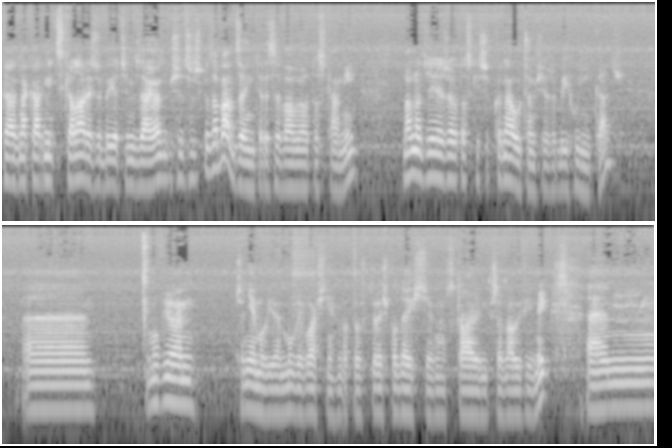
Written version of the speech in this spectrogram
ka- nakarmić skalary, żeby je czymś zająć, bo się troszeczkę za bardzo interesowały otoskami. Mam nadzieję, że otoski szybko nauczą się, żeby ich unikać. E, mówiłem, czy nie mówiłem, mówię właśnie, bo to już któreś podejście, no, skalary mi przerwały filmik, em,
